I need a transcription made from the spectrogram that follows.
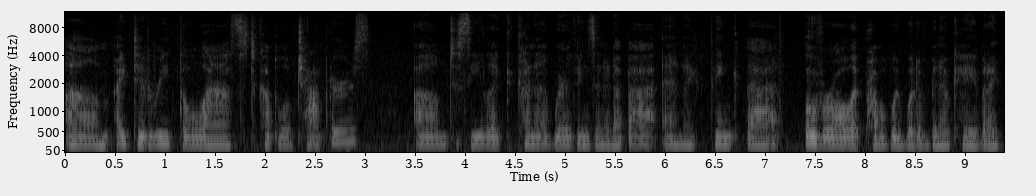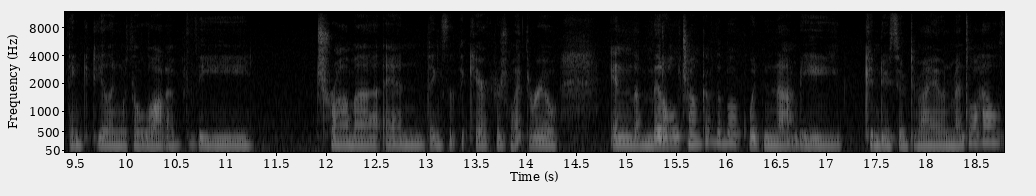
Um, I did read the last couple of chapters um, to see like kind of where things ended up at and I think that overall it probably would have been okay but I think dealing with a lot of the trauma and things that the characters went through in the middle chunk of the book would not be conducive to my own mental health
